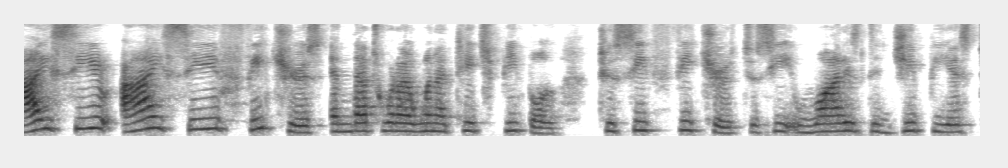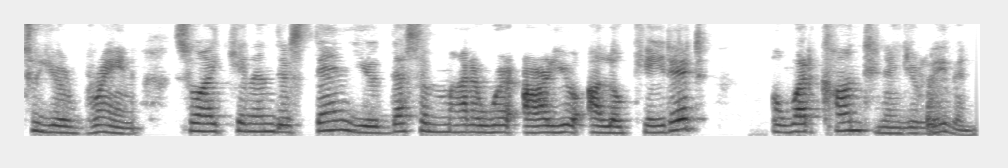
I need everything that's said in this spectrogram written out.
I see i see features and that's what i want to teach people to see features to see what is the gps to your brain so i can understand you. Doesn't matter where are you allocated or what continent you live in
